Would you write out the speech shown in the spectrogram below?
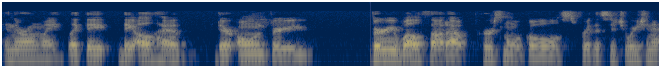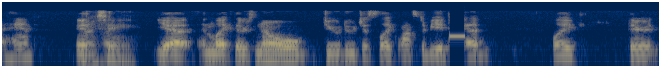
in their own way. Like they they all have their own very very well thought out personal goals for the situation at hand. And I like, see. Yeah, and like there's no dude who just like wants to be a head. Like there,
